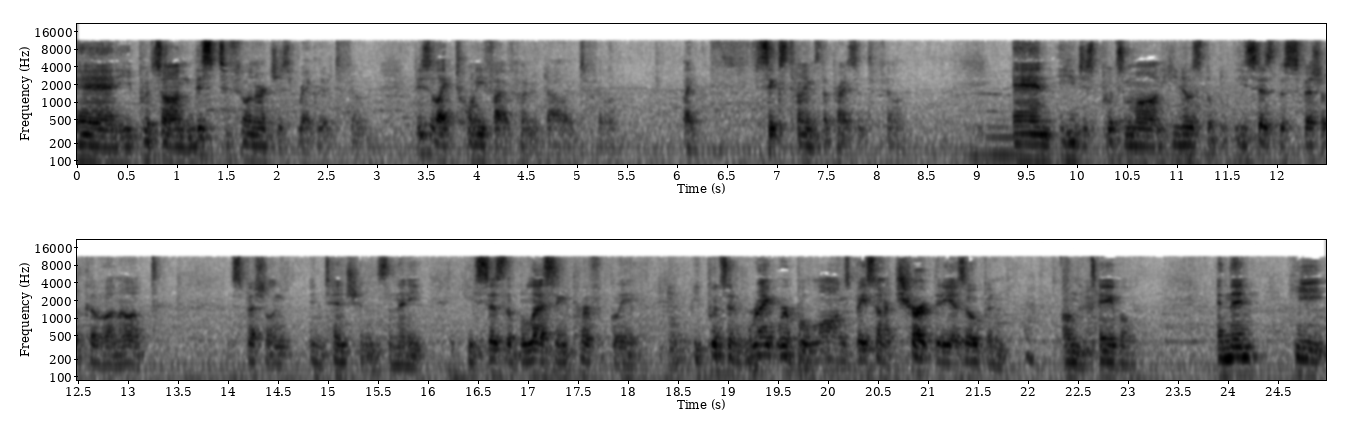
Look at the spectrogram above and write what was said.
and he puts on this tefillin aren't just regular tefillin. These are like twenty five hundred dollar tefillin, like six times the price of tefillin. And he just puts them on. He knows the. He says the special kavanot, special in, intentions, and then he he says the blessing perfectly. He puts it right where it belongs, based on a chart that he has open on the table, and then he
